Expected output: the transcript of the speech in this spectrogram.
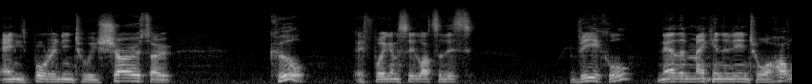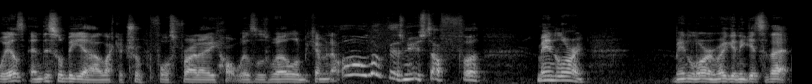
and he's brought it into his show. So, cool. If we're going to see lots of this vehicle, now they're making it into a Hot Wheels, and this will be uh, like a Triple Force Friday Hot Wheels as well. It'll be coming out. Oh, look, there's new stuff for Mandalorian. Mandalorian, we're going to get to that.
